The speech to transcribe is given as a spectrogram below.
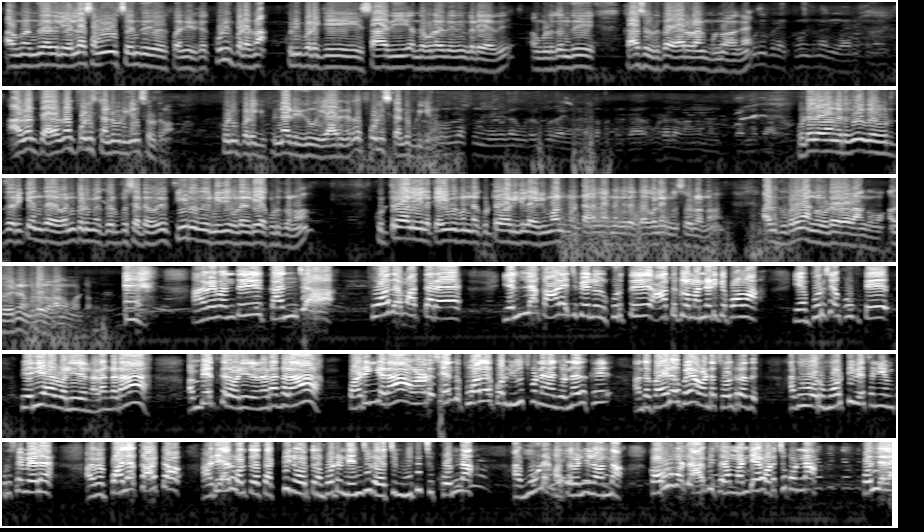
அவங்க வந்து அதில் எல்லா சமூகமும் சேர்ந்து பண்ணியிருக்க கூலிப்படை தான். கூலிப்படைக்கு சாதி அந்த உணர்வு எதுவும் கிடையாது. அவங்களுக்கு வந்து காசு கொடுத்தா யார் வேணாலும் பண்ணுவாங்க. அதான் அதை தான் போலீஸ் கண்டுபிடிக்கணும்னு சொல்கிறோம் கூலிப்படைக்கு பின்னாடி இருக்கவங்க யாருங்கிறத போலீஸ் கண்டுபிடிக்கணும் உள்ள சூழ்நிலையில் உடல் கூறாய்வு நடத்தப்பட்டிருக்கா உடலை வாங்க மறுக்க காரணம் உடலை வாங்குறது இங்கே பொறுத்த வரைக்கும் அந்த வன்கொடுமை தடுப்பு சட்டம் வந்து தீர்வு நிதி உடனடியாக கொடுக்கணும். குற்றவாளிகளை கைது பண்ண குற்றவாளிகளை ரிமாண்ட் பண்ணிட்டாங்களா தகவலை எங்களுக்கு சொல்லணும். அதுக்கப்புறம் தான் நாங்கள் உடலை வாங்குவோம். அது வரைக்கும் நாங்கள் உடலை வாங்க மாட்டோம். அவன் வந்து கஞ்சா போதை மாத்தரை எல்லாம் காலேஜ் பேரில் கொடுத்து ஆத்துக்குள்ள மண்ணடிக்க போவான். என் புருஷன் கூப்பிட்டு பெரியார் வழியில் நடங்கடா அம்பேத்கர் வழியில் நடங்கடா படிங்கடா அவனோட சேர்ந்து போதை பொருள் யூஸ் பண்ண சொன்னதுக்கு அந்த பயிரை போய் அவன்கிட்ட சொல்றது. அது ஒரு மோட்டிவேஷன் என் புருஷன் மேல. அவன் பல காட்டம் அடையார் ஒருத்தர சக்தின்னு ஒருத்தனை போட்டு நெஞ்சில வச்சு மிதிச்சு கொன்னான் அவன் மூணே மாசம் வெளியில வந்தான். கவர்மெண்ட் ஆபீஸ மண்டையை உடச்சு கொன்னான் கொல்லல.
